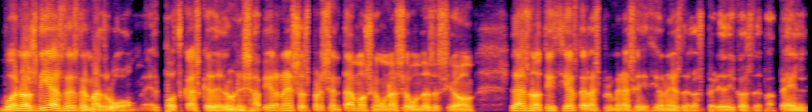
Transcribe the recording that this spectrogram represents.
Buenos días desde el madrugón, el podcast que de lunes a viernes os presentamos en una segunda sesión las noticias de las primeras ediciones de los periódicos de papel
